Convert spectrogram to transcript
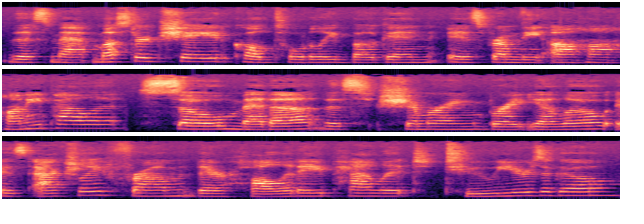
This matte mustard shade called Totally Buggin' is from the Aha Honey palette. So Meta, this shimmering bright yellow, is actually from their holiday palette two years ago.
